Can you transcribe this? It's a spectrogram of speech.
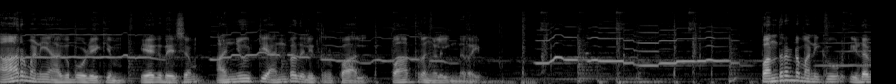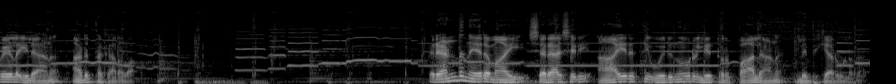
ആറ് മണിയാകുമ്പോഴേക്കും ഏകദേശം അഞ്ഞൂറ്റി അൻപത് ലിറ്റർ പാൽ പാത്രങ്ങളിൽ നിറയും. പന്ത്രണ്ട് മണിക്കൂർ ഇടവേളയിലാണ് അടുത്ത കറവ. രണ്ട് നേരമായി ശരാശരി ആയിരത്തി ഒരുന്നൂറ് ലിറ്റർ പാലാണ് ലഭിക്കാറുള്ളത്.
